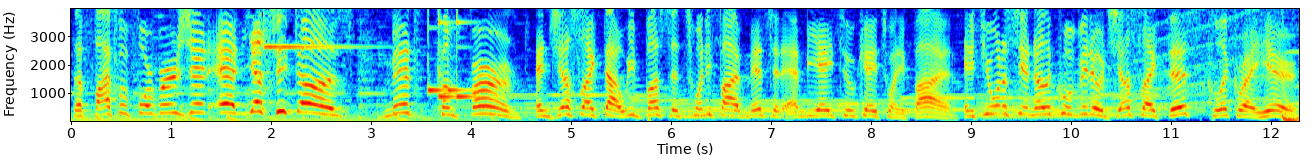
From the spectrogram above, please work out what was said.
the 5 foot 4 version. And yes, he does. Myth confirmed. And just like that, we busted 25 myths in NBA 2K25. And if you want to see another cool video just like this, click right here.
